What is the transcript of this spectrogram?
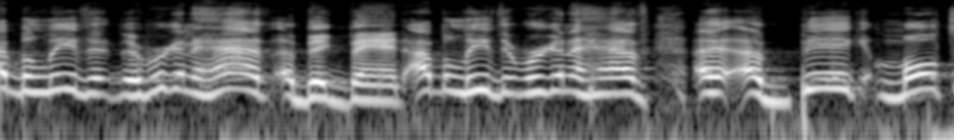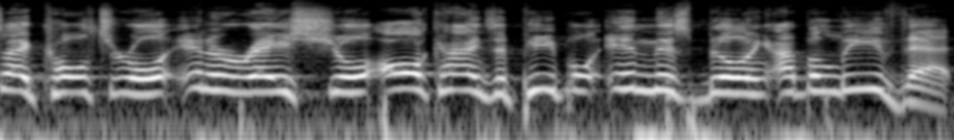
I believe that, that we're going to have a big band. I believe that we're going to have a, a big multicultural, interracial, all kinds of people in this building. I believe that.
